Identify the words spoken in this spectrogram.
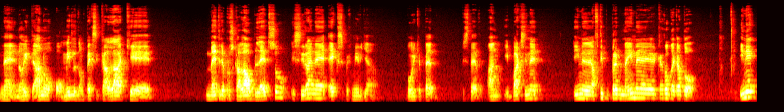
Ναι, εννοείται. Αν ο, ο Middleton παίξει καλά και μέτρια προς καλά ο Μπλέτσο, η σειρά είναι 6 παιχνίδια. Μπορεί και 5, πιστεύω. Αν η Bucks είναι, είναι αυτή που πρέπει να είναι 100%. Είναι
